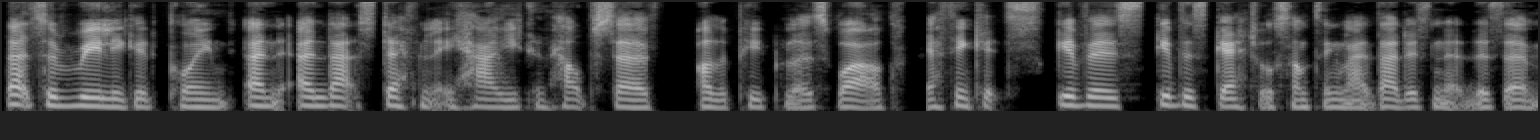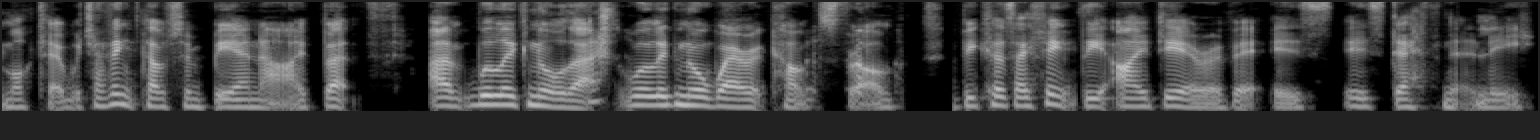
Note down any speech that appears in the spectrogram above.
That's a really good point, and and that's definitely how you can help serve other people as well. I think it's give us give us get or something like that, isn't it? There's a motto which I think comes from BNI, but um, we'll ignore that. We'll ignore where it comes from because I think the idea of it is is definitely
